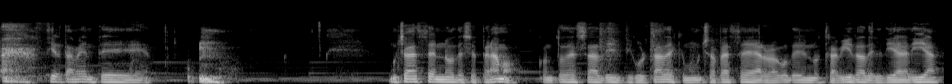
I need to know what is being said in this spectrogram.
ciertamente muchas veces nos desesperamos con todas esas dificultades que muchas veces a lo largo de nuestra vida, del día a día,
